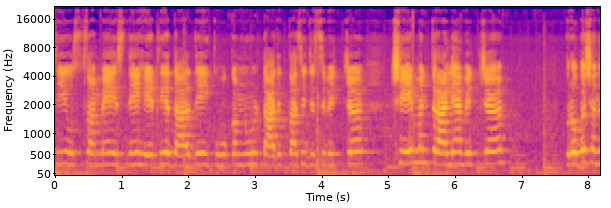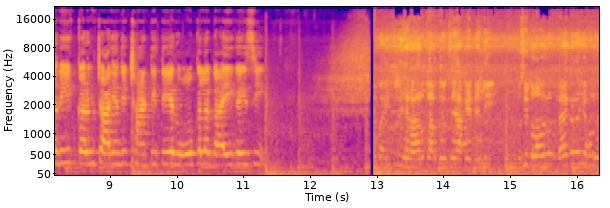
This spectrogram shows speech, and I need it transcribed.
ਸੀ। ਉਸ ਸਮੇਂ ਇਸਨੇ ਹੇਠਲੀ ਅਦਾਲਤ ਦੇ ਇੱਕ ਹੁਕਮ ਨੂੰ ਉਲਟਾ ਦਿੱਤਾ ਸੀ, ਜਿਸ ਵਿੱਚ 6 ਮੰਤਰਾਲਿਆਂ ਵਿੱਚ ਪ੍ਰੋਬੇਸ਼ਨਰੀ ਕਰਮਚਾਰੀਆਂ ਦੀ ਛਾਂਟੀ ਤੇ ਰੋਕ ਲਗਾਈ ਗਈ ਸੀ। ਭਾਈ, ਤੁਸੀਂ ਹੈਰਾਨ ਕਰਦੇ ਹੋ ਉੱਥੇ ਆ ਕੇ ਡੇਲੀ ਤੁਸੀਂ ਬੁਲਾਓ ਮੈਂ ਕਹਿੰਦਾ ਜੀ ਹੁਣ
